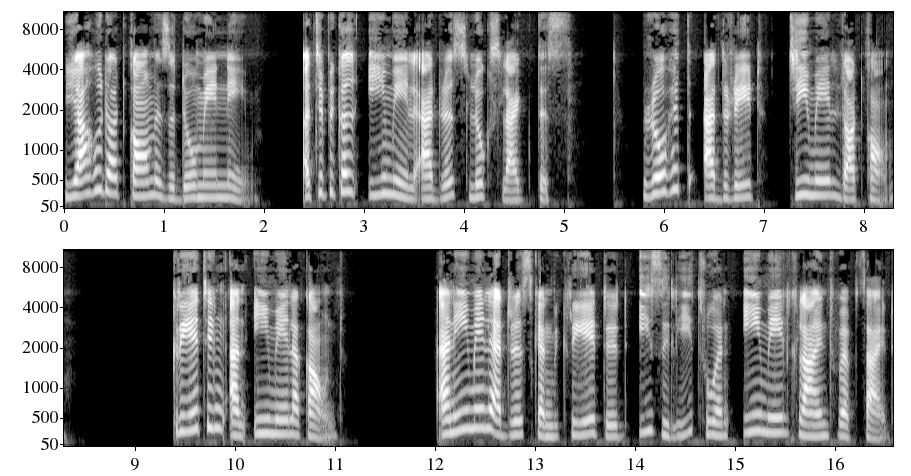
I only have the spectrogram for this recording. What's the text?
yahoo.com is a domain name. A typical email address looks like this rohit at the rate gmail.com. Creating an email account. An email address can be created easily through an email client website.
